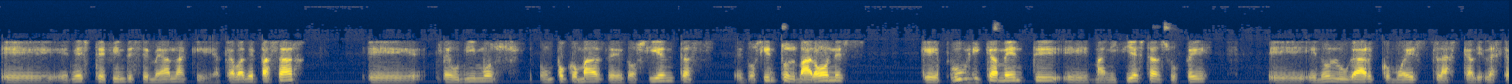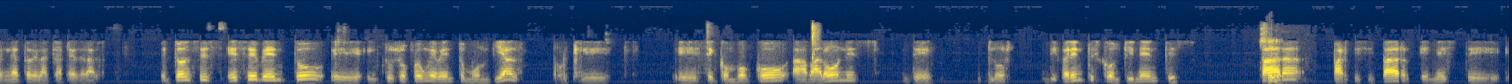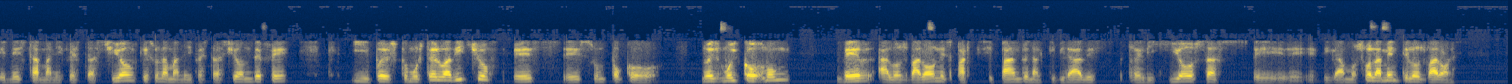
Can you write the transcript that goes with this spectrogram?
eh, en este fin de semana que acaba de pasar eh, reunimos un poco más de 200 200 varones que públicamente manifiestan su fe en un lugar como es la, la escalinata de la catedral. Entonces, ese evento incluso fue un evento mundial, porque eh, se convocó a varones de los diferentes continentes para participar en este en esta manifestación que es una manifestación de fe. Y pues como usted lo ha dicho es es un poco no es muy común ver a los varones participando en actividades religiosas eh, digamos solamente los varones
